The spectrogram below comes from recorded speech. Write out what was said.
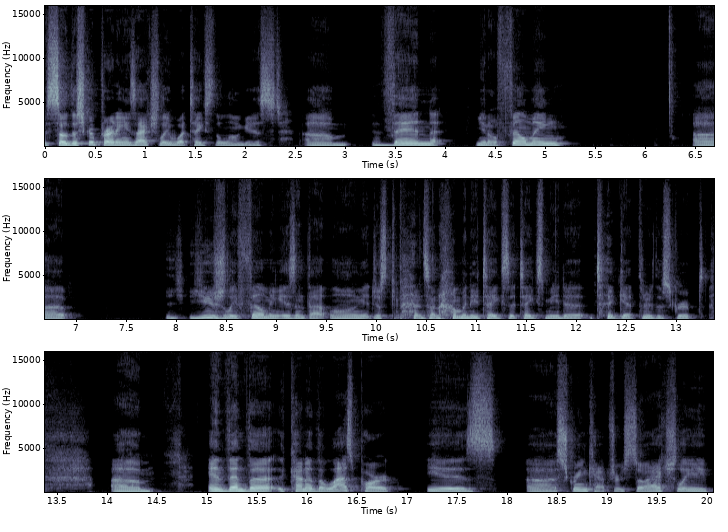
so the script writing is actually what takes the longest. Um, then you know, filming, uh, usually filming isn't that long. It just depends on how many takes it takes me to to get through the script. Um, and then the kind of the last part is uh, screen captures. So I actually,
